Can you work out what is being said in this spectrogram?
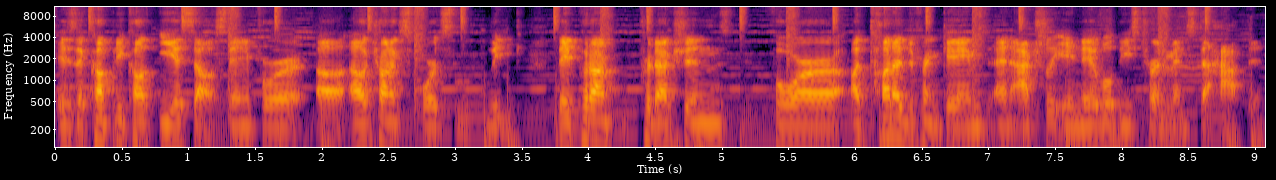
is a company called ESL, standing for uh, Electronic Sports League. They put on productions for a ton of different games and actually enable these tournaments to happen.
